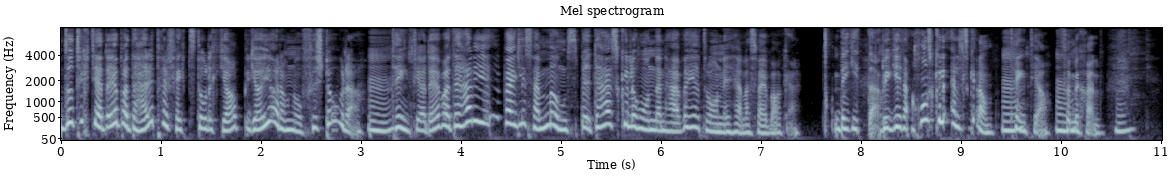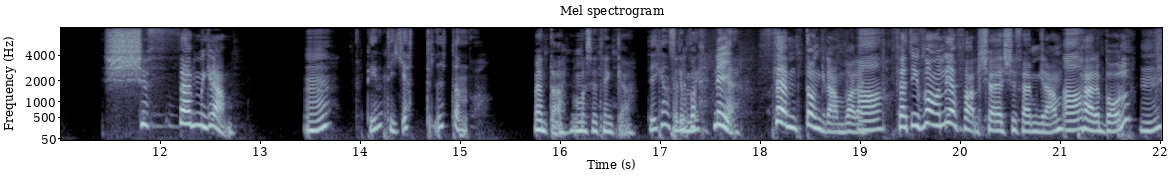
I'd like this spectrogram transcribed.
då tyckte jag, jag bara, det här är perfekt storlek. Jag, jag gör dem nog för stora. Tänkte jag. Det. Jag bara, det här är verkligen så här mumsbit. Det här skulle hon, den här, vad heter hon i Hela Sverige bakar? Birgitta. Birgitta, hon skulle älska dem, tänkte jag för mig själv. 25 gram. Mm. Det är inte jätteliten då. Vänta, nu måste jag tänka. Det är ganska Eller mycket. Nej, 15 gram var det. Ja. För att i vanliga fall kör jag 25 gram Ja. per boll. Mm.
